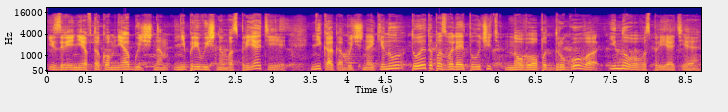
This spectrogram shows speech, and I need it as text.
и зрение в таком необычном, непривычном восприятии, не как обычное кино, то это позволяет получить новый опыт другого и нового восприятия.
